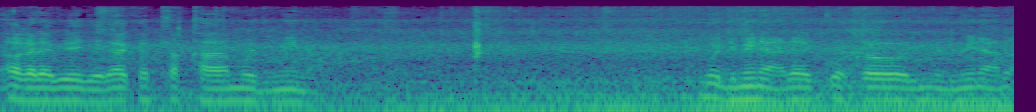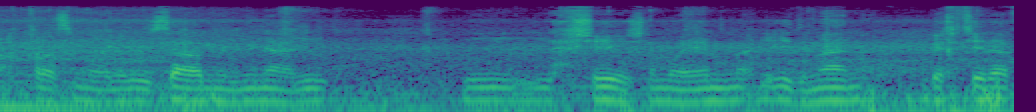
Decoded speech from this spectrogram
الأغلبية ديالها كتلقاها مدمنة. مدمنة على الكحول مدمنة على الأقراص المهلوسة مدمنة على الحشيش المهم الإدمان باختلاف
